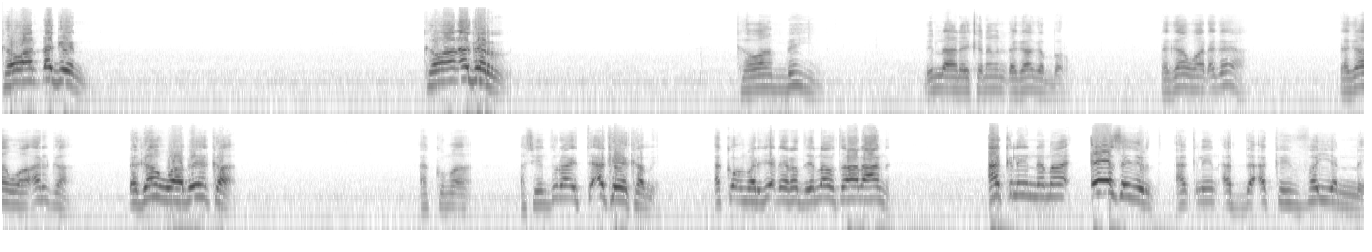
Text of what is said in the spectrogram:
ka waan dhageen ka waan agar ka waan beyn billah aleyka namni dhagaa gabbaru dhagaan waa arga dhagaan waa beeka akkuma asin duraa itti akeekame akka umar jedhe radi allahu taala an aqliin namaa eessa jirti aqliin adda akka hin fayyanne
